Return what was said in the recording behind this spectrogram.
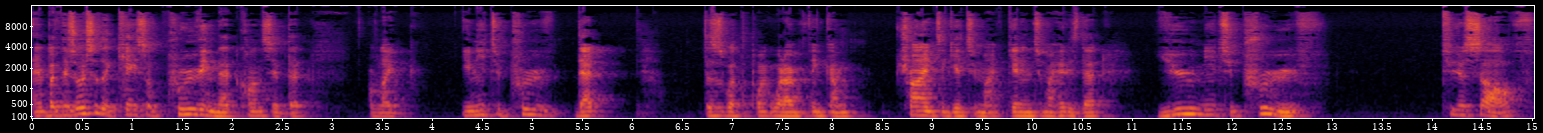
And but there's also the case of proving that concept that of like you need to prove that this is what the point what I think I'm trying to get to my get into my head is that you need to prove to yourself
